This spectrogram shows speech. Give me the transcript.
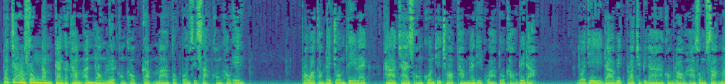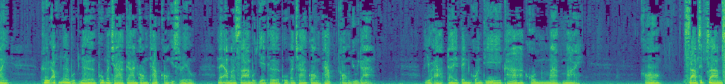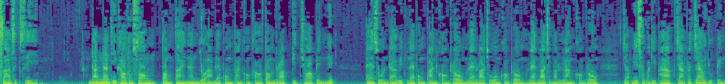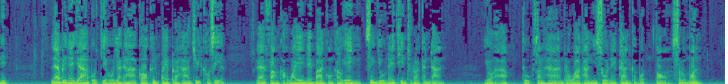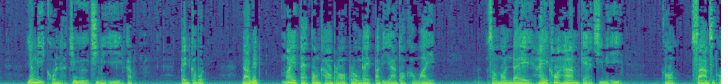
พระเจ้าทรงนำการกระทำอันนองเลือดของเขากลับมาตกบนศีรษะของเขาเอง เพราะว่าเขาได้โจมตีและฆ่าชายสองคนที่ชอบทำและดีกว่าตัวเขาด้วยดาบ โดยที่ดาวิดราชบิดาของเราหาทรงทราบไม่ คืออับเนอร์บุตรเนอร์ผู้บัญชาการกองทัพของอิสราเอลและอามาซาบุตรเยเธอร์ผู้บัญชาการกองทัพของยูดาห์โยอาบได้เป็นคนที่ฆ่าคนมากมาย ข้อ 33-34 ดังนั้นที่เขาทั้งสองต้องตายนั้นโยอาบและพงพันธ์ของเขาต้องรับผิดชอบเป็นนิด แต่ส่วนดาวิดและพงพันธ์ของพระองค์และราชวงศ์ของพระองค์และราชบัลลังก์ของพระองค์จะมีสวัสดิภาพจากพระเจ้าอยู่เป็นนิด แล้วเบนยาบุตรเยโฮยาดาก็ขึ้นไปประหารชีวิตเขาเสีย และฝังเขาไว้ในบ้านของเขาเอง ซึ่งอยู่ในทินทุรกันดารโยอาบถูกสังหารเพราะว่าท่านมีส่วนในการกรบฏต่อโซโลมอน ยังมีอีกคนชื่อชิมีอีครับ เป็นกบฏ ดาวิดไม่แตะต้องเขาเพราะพระองค์ได้ปฏิญาณต่อเขาไว้โซโลมอนได้ให้ข้อห้ามแก่ชิมีอีข้อ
